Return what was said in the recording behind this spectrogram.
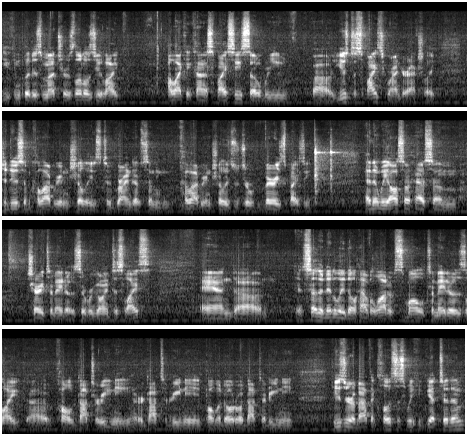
You can put as much or as little as you like. I like it kind of spicy, so we uh, used a spice grinder actually to do some Calabrian chilies, to grind up some Calabrian chilies, which are very spicy. And then we also have some cherry tomatoes that we're going to slice. And uh, in southern Italy, they'll have a lot of small tomatoes like uh, called dotterini or dotterini, pomodoro dotterini. These are about the closest we could get to them.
